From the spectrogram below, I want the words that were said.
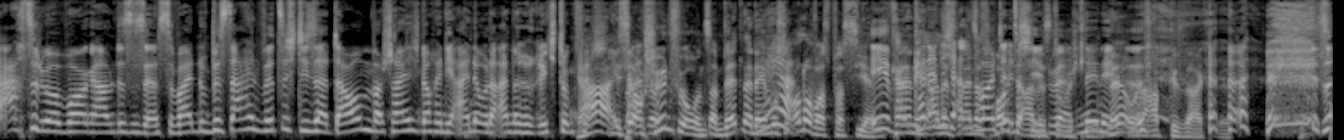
18 Uhr morgen Abend ist es erst soweit. Und bis dahin wird sich dieser Daumen wahrscheinlich noch in die eine oder andere Richtung verschieben. Ja, ist ja auch also, schön für uns. Am Deadline Day ja. muss auch noch was passieren. Eben, kann ja nicht alles sein, dass heute alles durchgeht nee, nee. Ne? oder abgesagt wird. so,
